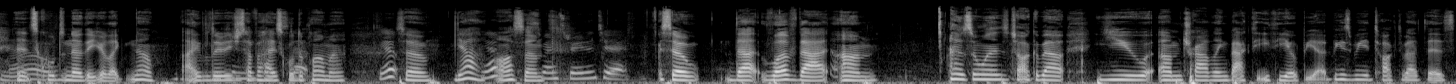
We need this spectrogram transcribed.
and it's cool to know that you're like, no, I literally just have a high school step. diploma. Yep. So yeah, Yeah, awesome Just went straight into it. so that love that um I also wanted to talk about you um traveling back to Ethiopia because we had talked about this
